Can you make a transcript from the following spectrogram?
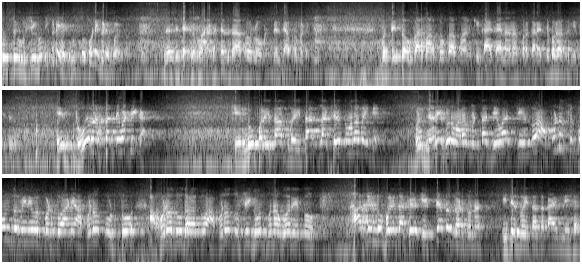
तो तो उशी घेऊन इकडे येतो. तो पण इकडे पळतो. जसे त्याच्या मारण्याचा रोख असेल त्याप्रमाणे. मग ते चौकार मारतो का? आणखी काय काय नाना प्रकार आहेत ते बघा तुम्ही तिथे. हे दोन असतात तेव्हा ठीक आहे. चेंडू फळीचा द्वैतातला खेळ तुम्हाला माहिती आहे. पण ज्ञानेश्वर महाराज म्हणतात जेव्हा चेंडू आपणच सुटून जमिनीवर पडतो आणि आपणच उठतो आपणच उधळतो आपणच उशी घेऊन पुन्हा वर येतो हा चेंडू फळीचा खेळ एकट्यातच घडतो ना? इथे द्वैताचा काय निश आहे.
